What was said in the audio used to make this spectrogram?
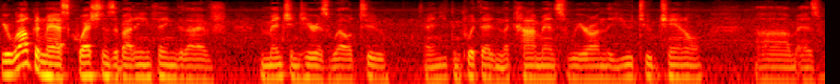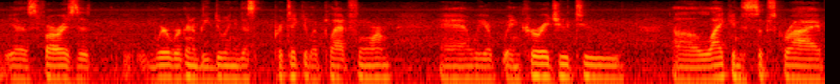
You're welcome to ask questions about anything that I've mentioned here as well too, and you can put that in the comments. We are on the YouTube channel um, as as far as it, where we're going to be doing this particular platform and we, encourage you to uh, like and subscribe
